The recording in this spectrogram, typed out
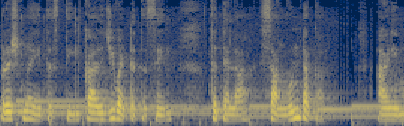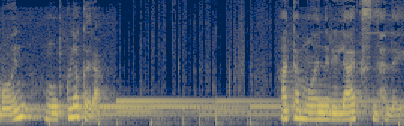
प्रश्न येत असतील काळजी वाटत असेल तर त्याला सांगून टाका आणि मन मोकळं करा. आता मन रिलॅक्स झालंय.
